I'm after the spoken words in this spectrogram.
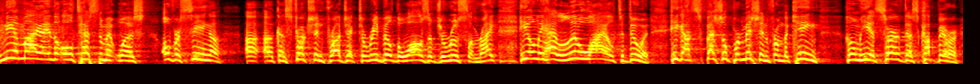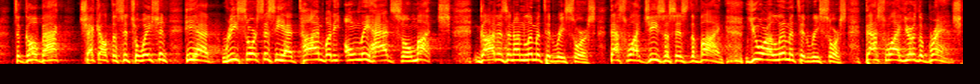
Nehemiah in the Old Testament was overseeing a, a, a, construction project to rebuild the walls of Jerusalem, right? He only had a little while to do it. He got special permission from the king whom he had served as cupbearer to go back check out the situation. He had resources, he had time, but he only had so much. God is an unlimited resource. That's why Jesus is the vine. You are a limited resource. That's why you're the branch.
